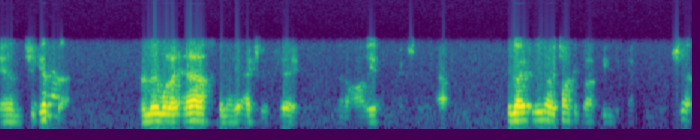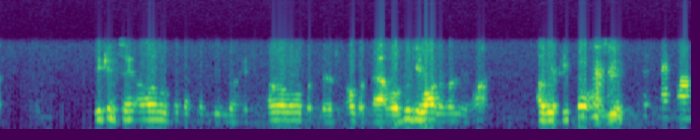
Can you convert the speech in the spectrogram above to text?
and she gets that. And then when I ask, and I actually say, that audience actually ask, because I, you know, I talk about being the captain of the ship. You can say, oh, but that's not being nice. Oh, but this. Oh, but that. Well, who do you want to run your life? Other people or mm-hmm. you? Just my mom.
